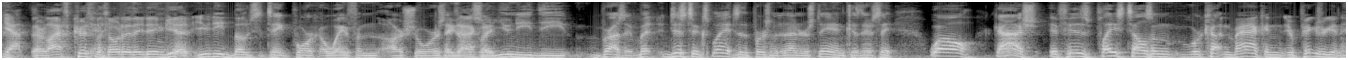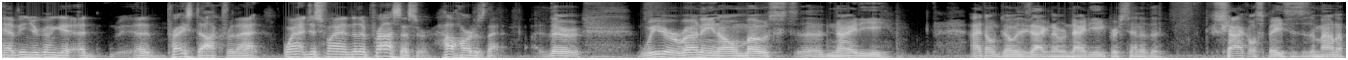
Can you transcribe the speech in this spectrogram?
Yeah. their last Christmas order they didn't get. You need boats to take pork away from our shores, Exactly. you need the process. But just to explain it to the person that doesn't understand, because they say, "Well, gosh, if his place tells him we're cutting back and your pigs are getting heavy and you're going to get a, a price dock for that, why not just find another processor? How hard is that?" there we are running almost uh, 90 i don't know the exact number 98% of the shackle spaces is the amount of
